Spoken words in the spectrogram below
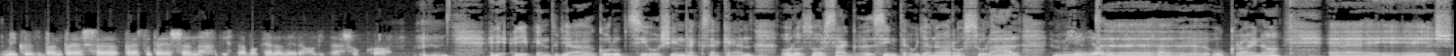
miközben persze, persze teljesen tisztában kell lenni realitásokkal. Uh-huh. Egy, egyébként ugye a korrupciós indexeken Oroszország szinte ugyanolyan rosszul áll, mint uh, Ukrajna, e, és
